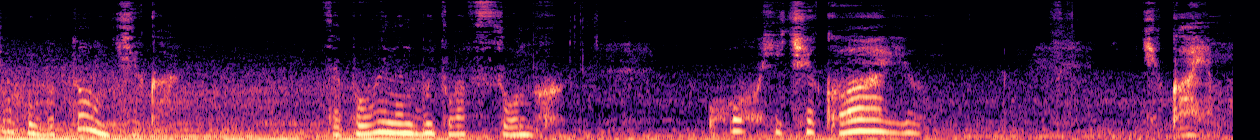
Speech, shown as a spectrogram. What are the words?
Цього бутончика. Це повинен бути лавсонг. Ох, і чекаю. Чекаємо.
